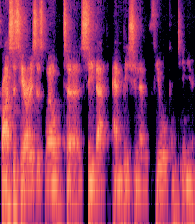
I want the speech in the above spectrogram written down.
crisis heroes as well to see that ambition and fuel continue.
